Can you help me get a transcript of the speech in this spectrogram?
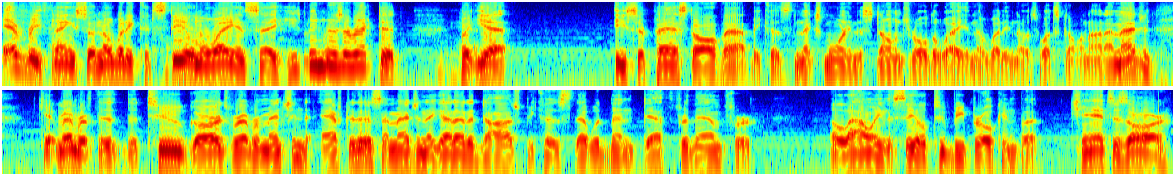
everything so nobody could steal him away and say, he's been resurrected. But yet, he surpassed all that because the next morning the stones rolled away and nobody knows what's going on. I imagine, can't remember if the, the two guards were ever mentioned after this. I imagine they got out of Dodge because that would have been death for them for allowing the seal to be broken. But chances are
